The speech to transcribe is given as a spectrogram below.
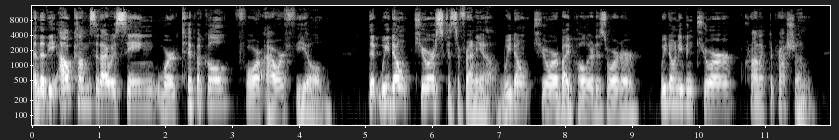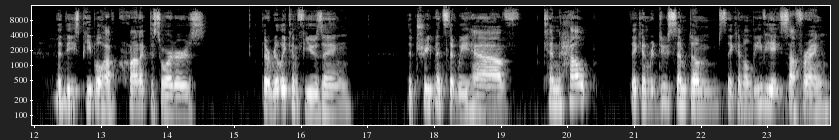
and that the outcomes that I was seeing were typical for our field. That we don't cure schizophrenia, we don't cure bipolar disorder, we don't even cure chronic depression. Mm-hmm. That hmm. these people have chronic disorders, they're really confusing, the treatments that we have can help. They can reduce symptoms. They can alleviate suffering.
